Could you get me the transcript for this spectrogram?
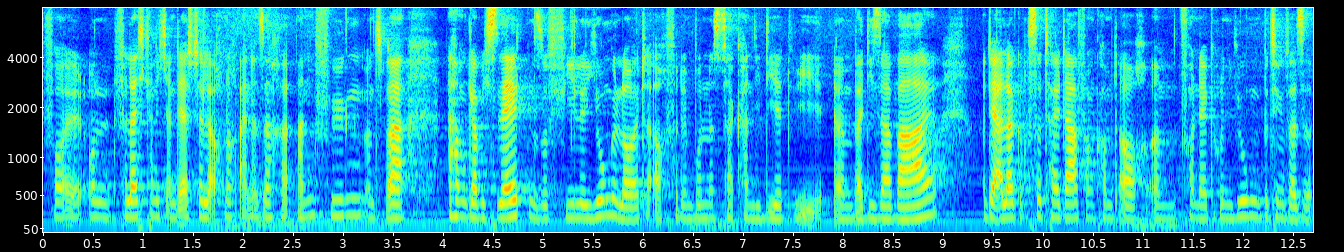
Voll. Und vielleicht kann ich an der Stelle auch noch eine Sache anfügen. Und zwar haben, glaube ich, selten so viele junge Leute auch für den Bundestag kandidiert wie ähm, bei dieser Wahl. Und der allergrößte Teil davon kommt auch ähm, von der Grünen Jugend, beziehungsweise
